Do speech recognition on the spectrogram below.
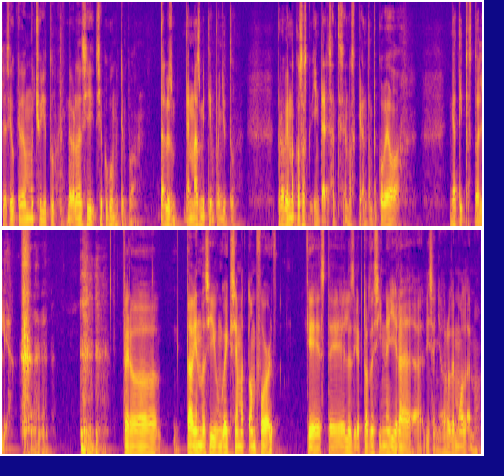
les digo que veo mucho YouTube. De verdad sí, sí ocupo mi tiempo. Tal vez más mi tiempo en YouTube. Pero viendo cosas interesantes, ¿eh? no se crean. Tampoco veo gatitos todo el día. pero estaba viendo así un güey que se llama Tom Ford. Que este, él es director de cine y era diseñador de moda, ¿no?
